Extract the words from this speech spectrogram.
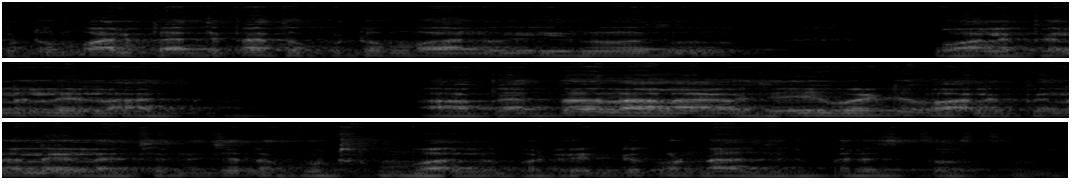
కుటుంబాలు పెద్ద పెద్ద కుటుంబాలు ఈరోజు వాళ్ళ పిల్లలు ఇలా ఆ పెద్దలు అలా చేయబట్టి వాళ్ళ పిల్లలు ఇలా చిన్న చిన్న కుటుంబాలు రెంట్కి ఉండాల్సిన పరిస్థితి వస్తుంది.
